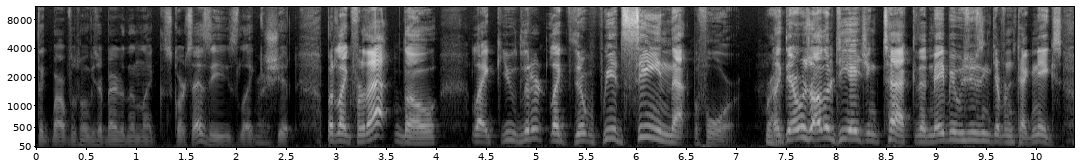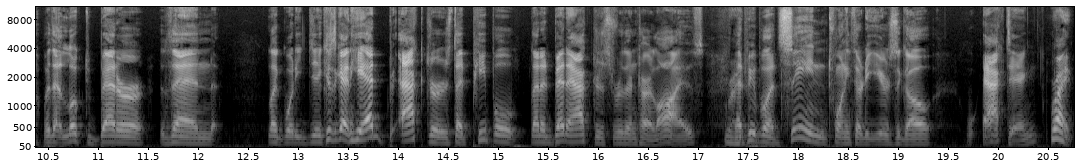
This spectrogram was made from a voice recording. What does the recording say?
think Marvel's movies are better than like Scorsese's like shit, but like for that though, like you literally like there, we had seen that before. Right. Like there was other de aging tech that maybe was using different techniques, but that looked better than like what he did. Because again, he had actors that people that had been actors for their entire lives Right. that people had seen 20, 30 years ago acting. right,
